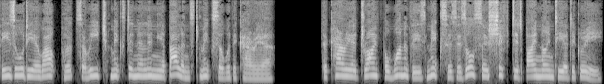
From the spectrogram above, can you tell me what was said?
These audio outputs are each mixed in a linear balanced mixer with a carrier. The carrier drive for one of these mixers is also shifted by 90 a degree.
